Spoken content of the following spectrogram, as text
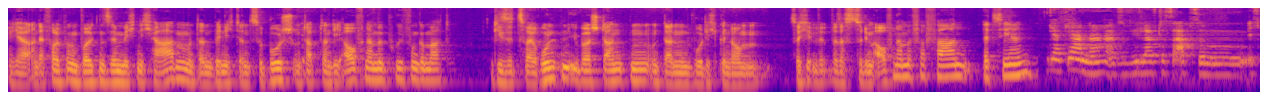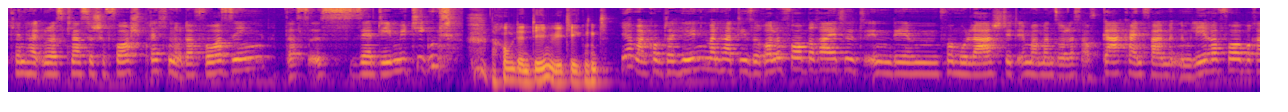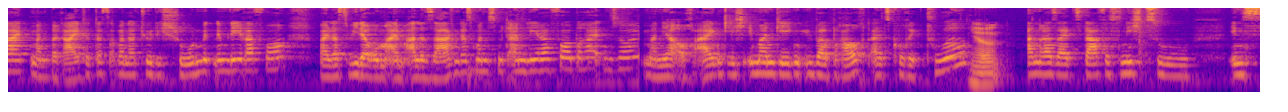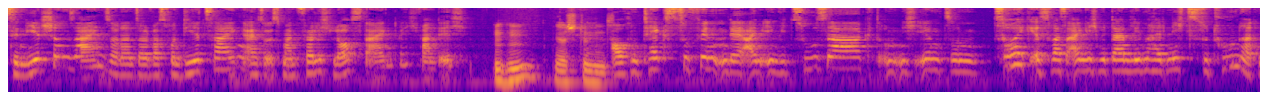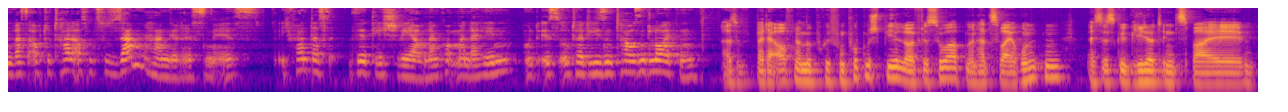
ja, an der Volksbank wollten sie mich nicht haben und dann bin ich dann zu Busch und habe dann die Aufnahmeprüfung gemacht. Diese zwei Runden überstanden und dann wurde ich genommen. Soll ich was zu dem Aufnahmeverfahren erzählen? Ja, gerne. Also wie läuft das ab? So ein, ich kenne halt nur das klassische Vorsprechen oder Vorsingen. Das ist sehr demütigend. Warum denn demütigend? Ja, man kommt dahin, man hat diese Rolle vorbereitet. In dem Formular steht immer, man soll das auf gar keinen Fall mit einem Lehrer vorbereiten. Man bereitet das aber natürlich schon mit einem Lehrer vor, weil das wiederum einem alle sagen, dass man es mit einem Lehrer vorbereiten soll. Man ja auch eigentlich immer ein Gegenüber braucht als Korrektur. Ja. Andererseits darf es nicht zu inszeniert schon sein, sondern soll was von dir zeigen. Also ist man völlig lost eigentlich, fand ich. Mhm, ja, stimmt. Auch einen Text zu finden, der einem irgendwie zusagt und nicht irgend so ein Zeug ist, was eigentlich mit deinem Leben halt nichts zu tun hat und was auch total aus dem Zusammenhang gerissen ist. Ich fand das wirklich schwer und dann kommt man dahin und ist unter diesen tausend Leuten. Also bei der Aufnahmeprüfung Puppenspiel läuft es so ab, man hat zwei Runden. Es ist gegliedert in zwei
